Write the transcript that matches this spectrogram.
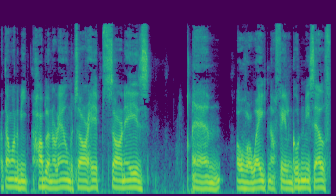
I don't want to be hobbling around with sore hips, sore knees, um, overweight, not feeling good in myself.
